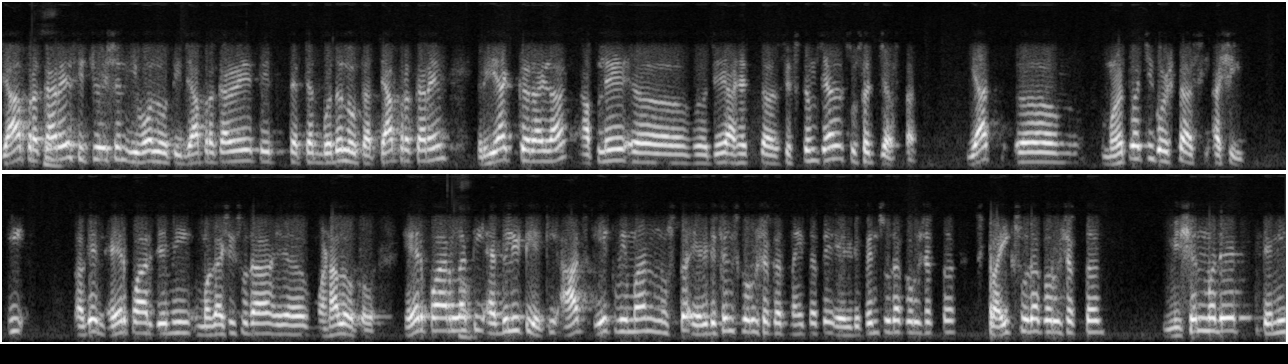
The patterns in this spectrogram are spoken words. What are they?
ज्या प्रकारे सिच्युएशन इव्हॉल्व्ह होती ज्या प्रकारे ते त्याच्यात बदल होतात त्या प्रकारे रिॲक्ट करायला आपले जे आहेत सिस्टम्स या सुसज्ज असतात. यात महत्वाची गोष्ट अशी अशी की अगेन एअर पॉवर जे मी मगाशी सुद्धा म्हणालो होतो एअर पॉवरला ती ॲबिलिटी आहे की आज एक विमान नुसतं एअर डिफेन्स करू शकत नाही तर ते एअर डिफेन्स सुद्धा करू शकतं स्ट्राईक सुद्धा करू शकतं मिशनमध्ये त्यांनी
